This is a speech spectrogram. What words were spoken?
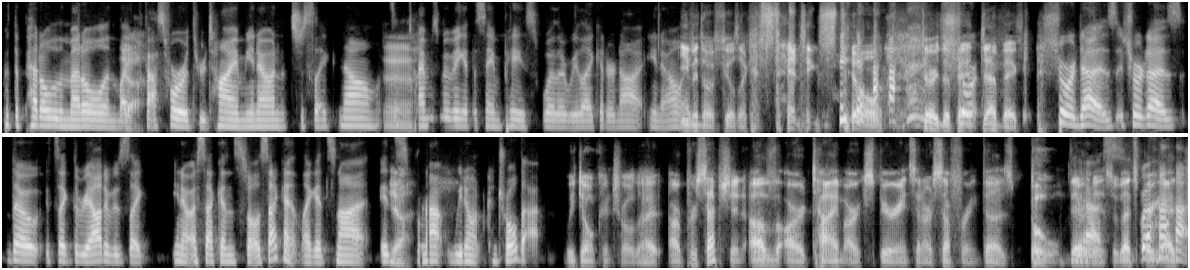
put the pedal to the metal and like Yeah. fast forward through time, you know. And it's just like no, it's like time's moving at the same pace, whether we like it or not, you know. like- even though it feels like it's standing still during the Sure- pandemic sure does it sure does though it's like the reality was like you know a second still a second like it's not it's Yeah. we're not we don't control that we don't control that. Our perception of our time our experience and our suffering does. Boom there it is. So that's bring, I-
